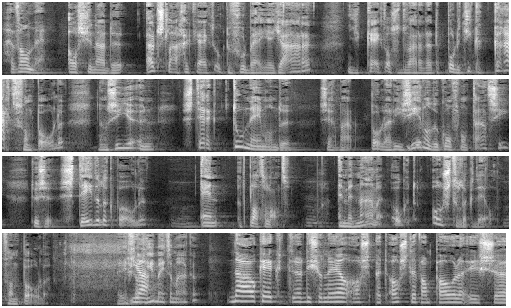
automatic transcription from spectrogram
gewonnen. Als je naar de uitslagen kijkt, ook de voorbije jaren, je kijkt als het ware naar de politieke kaart van Polen, dan zie je een sterk toenemende, zeg maar, polariserende confrontatie tussen stedelijk Polen en het platteland. En met name ook het oostelijk deel van Polen. Heeft dat hiermee te maken? Nou, kijk, traditioneel als het oosten van Polen is uh,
